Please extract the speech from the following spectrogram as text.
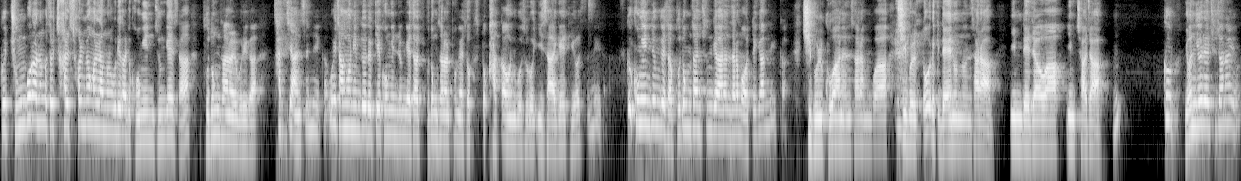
그 중보라는 것을 잘 설명하려면 우리가 공인중개사 부동산을 우리가 찾지 않습니까? 우리 장모님도 이렇게 공인중개사 부동산을 통해서 또 가까운 곳으로 이사하게 되었습니다. 그 공인중개사 부동산 중개하는 사람은 어떻게 합니까? 집을 구하는 사람과 집을 또 이렇게 내놓는 사람, 임대자와 임차자, 응? 그 연결해 주잖아요.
